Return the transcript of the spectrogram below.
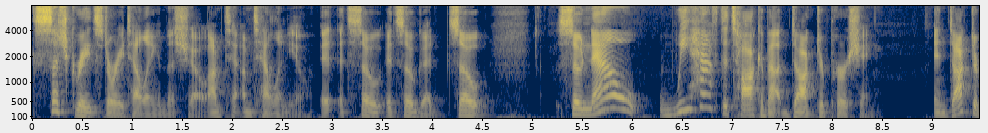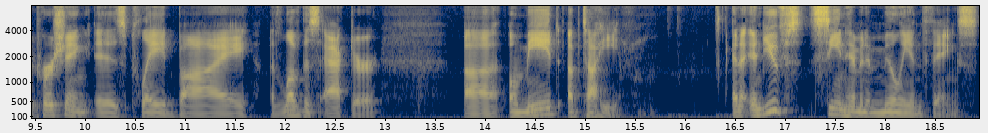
such great storytelling in this show. I'm, t- I'm telling you, it, it's so it's so good. So so now we have to talk about Dr. Pershing. And Dr. Pershing is played by I love this actor, uh, Omid Abtahi. And and you've seen him in a million things.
